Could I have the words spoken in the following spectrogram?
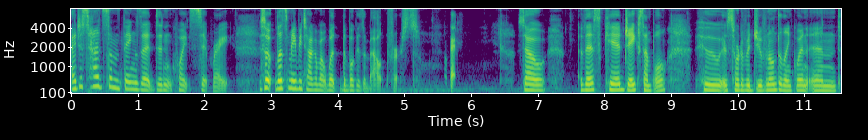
I just had some things that didn't quite sit right. So let's maybe talk about what the book is about first. Okay. So this kid, Jake Semple, who is sort of a juvenile delinquent and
